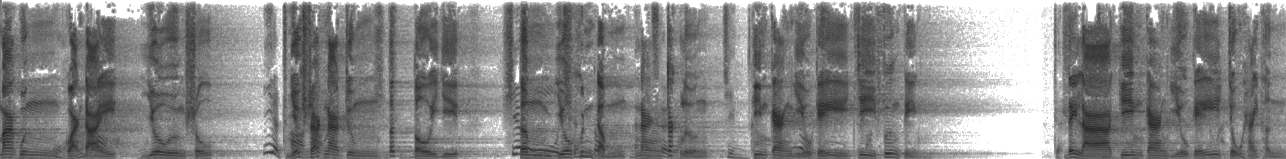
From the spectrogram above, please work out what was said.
Ma quân quảng đại vô ương số. Nhất sát na trung tất tội diệt. Tâm vô khuynh động năng trắc lượng. kim cang diệu kế chi phương tiện đây là kim cang diệu kế chủ hải thần.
